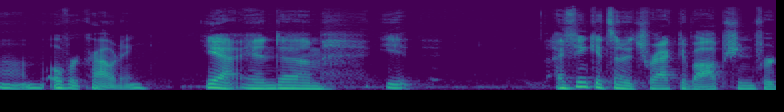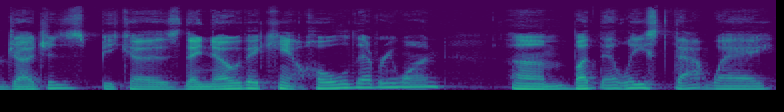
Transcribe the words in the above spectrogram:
um, overcrowding. Yeah, and um, it, I think it's an attractive option for judges because they know they can't hold everyone. Um, but at least that way,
